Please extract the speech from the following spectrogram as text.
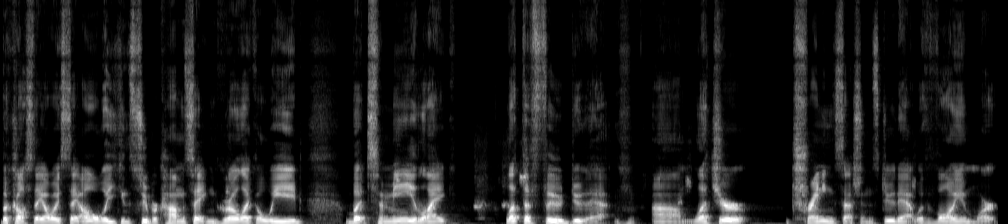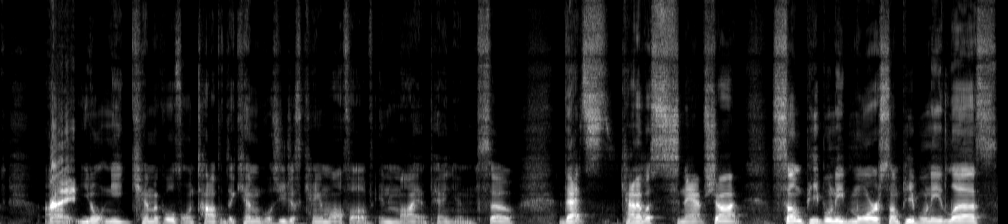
because they always say, oh, well, you can super compensate and grow like a weed. But to me, like, let the food do that. Um, let your training sessions do that with volume work. Um, right. you don't need chemicals on top of the chemicals you just came off of, in my opinion. So that's kind of a snapshot. Some people need more, some people need less.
